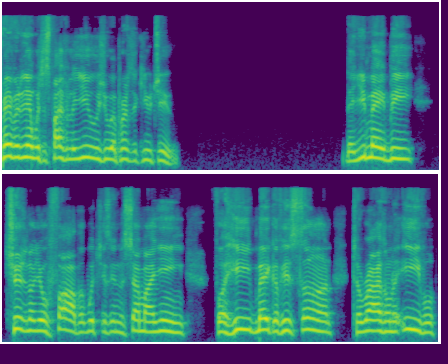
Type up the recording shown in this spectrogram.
pray for them which spitefully use you and persecute you. That you may be children of your father which is in the Shamayim, for he make of his son to rise on the evil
